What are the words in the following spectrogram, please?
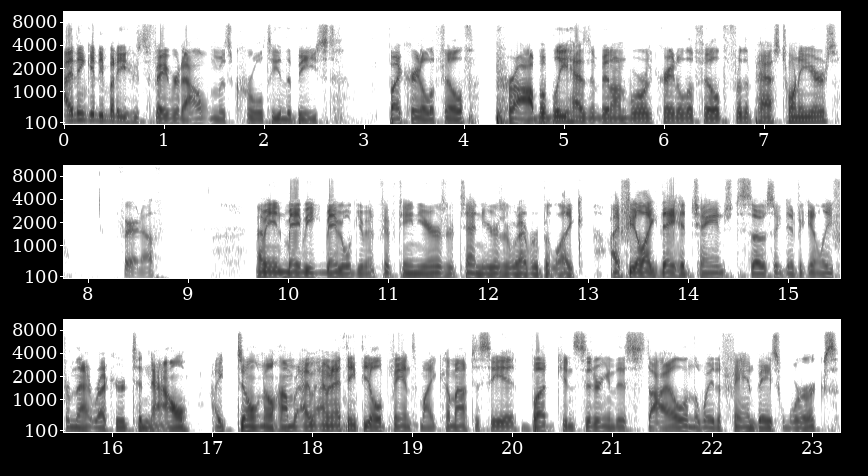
I think anybody whose favorite album is Cruelty and the Beast by Cradle of Filth probably hasn't been on board with Cradle of Filth for the past 20 years. Fair enough. I mean, maybe maybe we'll give it 15 years or 10 years or whatever, but like I feel like they had changed so significantly from that record to now. I don't know how. I mean, I think the old fans might come out to see it, but considering this style and the way the fan base works,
